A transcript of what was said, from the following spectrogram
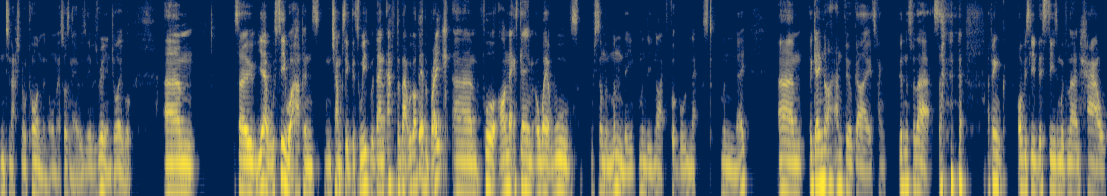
international tournament almost, wasn't it? It was it was really enjoyable. Um, so yeah, we'll see what happens in Champions League this week. But then after that, we've got a bit of a break um, for our next game away at Wolves, which is on the Monday Monday night football next Monday. Um, a game not at Anfield, guys. Thank goodness for that. So I think obviously this season we've learned how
